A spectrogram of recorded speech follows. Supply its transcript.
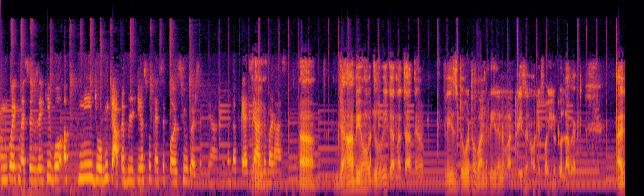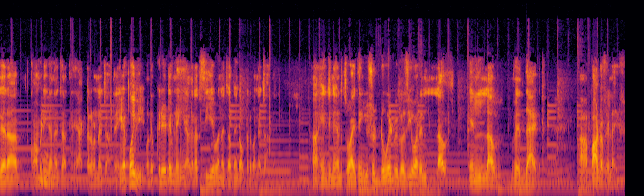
उनको एक मैसेज दे कि वो अपनी जो भी कैपेबिलिटी है उसको कैसे परस्यू कर सकते हैं आगे मतलब कैसे आगे बढ़ा सकते हैं। जहाँ भी हो जो भी करना चाहते हो please do it for one reason one reason only for you to love it अगर आप कॉमेडी करना चाहते हैं एक्टर बनना चाहते हैं या कोई भी मतलब क्रिएटिव नहीं है अगर आप सीए बनना चाहते हैं डॉक्टर बनना चाहते हैं engineer so I think you should do it because you are in love in love with that part of your life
